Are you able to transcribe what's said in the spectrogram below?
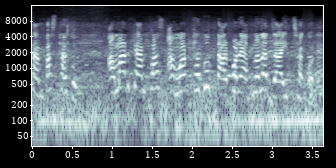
ক্যাম্পাস থাকুক, আমার ক্যাম্পাস আমার থাকুক, তারপরে আপনারা যা ইচ্ছা করেন।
